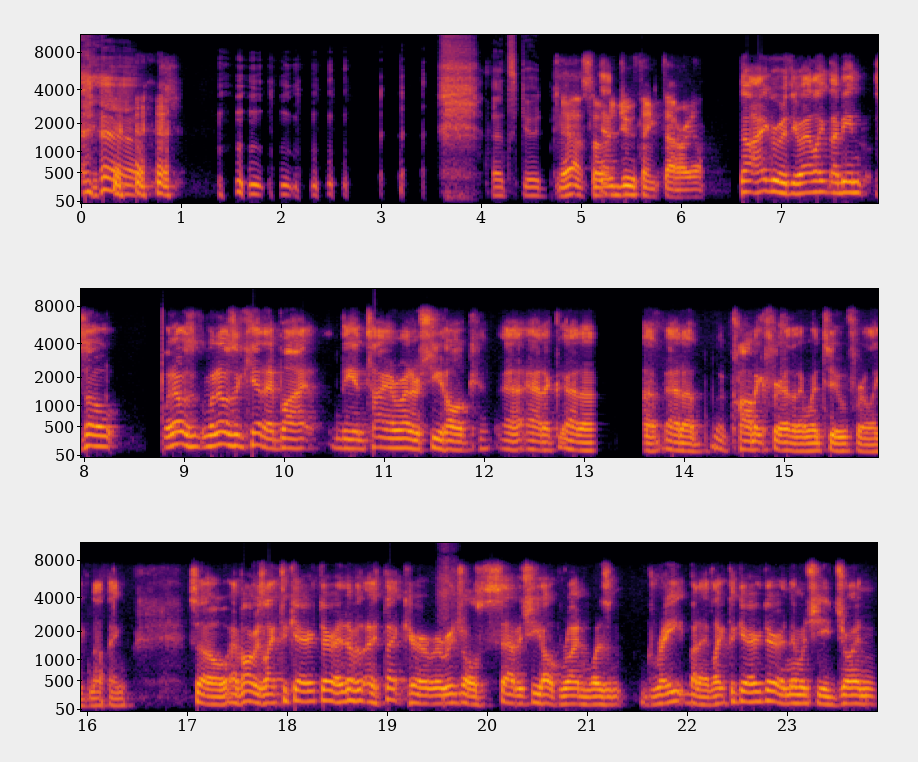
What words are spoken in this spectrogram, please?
That's good. yeah. So, Yeah. what did you think, Dario? No, I agree with you. I like. I mean, so when I was when I was a kid, I bought the entire run of She-Hulk uh, at a at a at a, a comic fair that I went to for like nothing. So I've always liked the character. I never, I think her original Savage She-Hulk run wasn't great, but I liked the character. And then when she joined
